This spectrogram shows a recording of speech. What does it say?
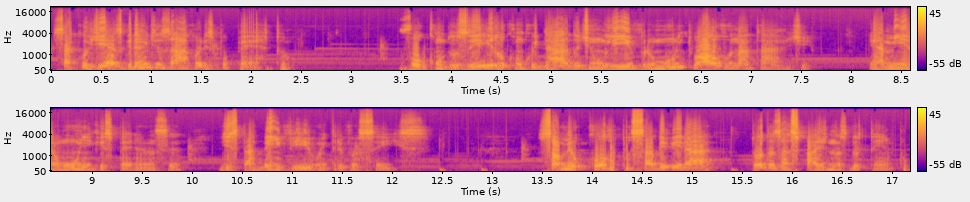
sacudir as grandes árvores por perto. Vou conduzi-lo com cuidado de um livro muito alvo na tarde é a minha única esperança de estar bem vivo entre vocês. Só meu corpo sabe virar todas as páginas do tempo,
